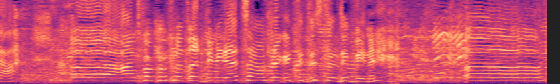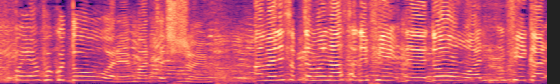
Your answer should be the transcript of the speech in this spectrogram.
Da. Uh, am făcut flotări dimineața, am pregătit destul de bine. Marțea și joia. Am venit săptămâna asta de, fie, de două ori, în fiecare,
